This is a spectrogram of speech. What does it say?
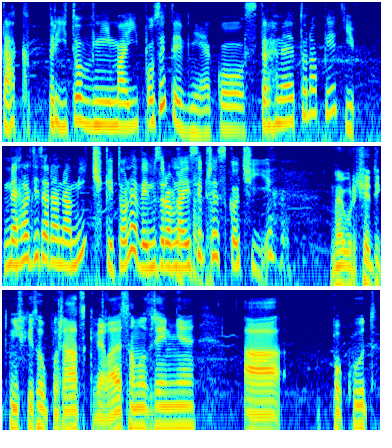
tak prý to vnímají pozitivně, jako strhne to napětí. Nehledě teda na míčky, to nevím zrovna, jestli přeskočí. Ne, určitě ty knížky jsou pořád skvělé samozřejmě a pokud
